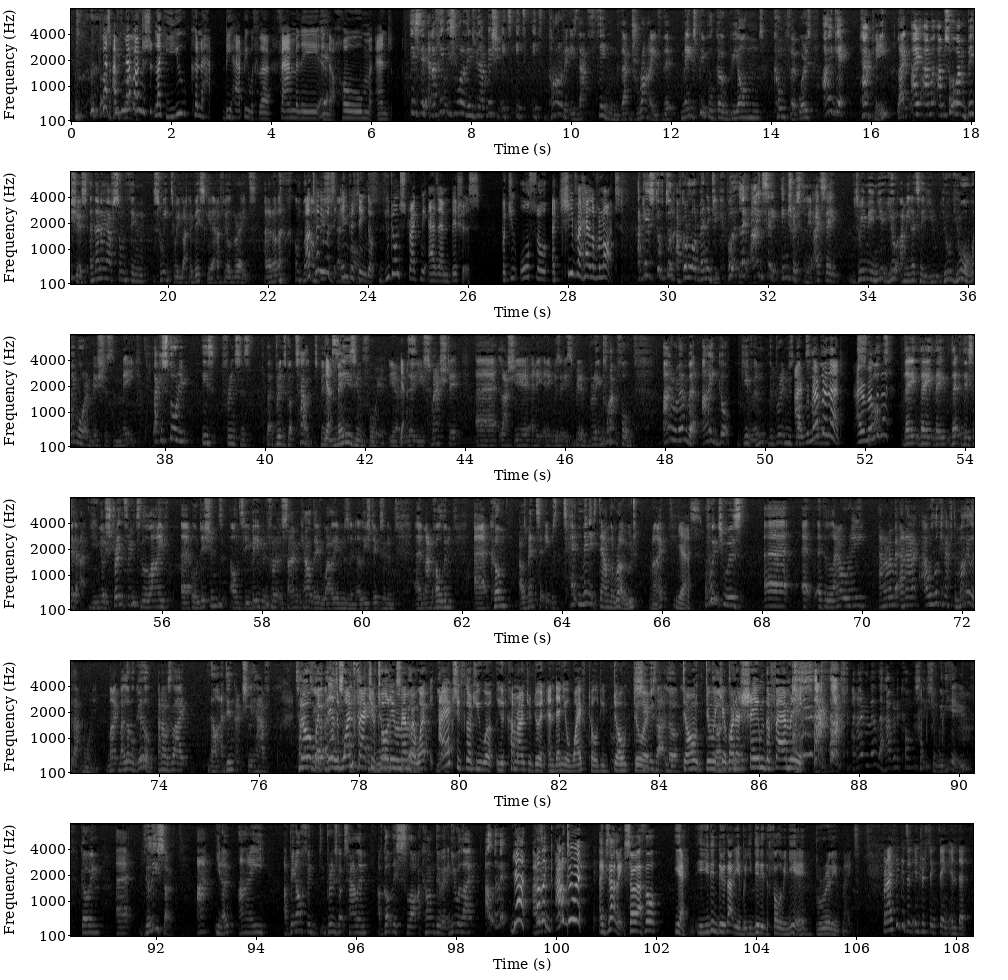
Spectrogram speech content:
Yes, I've never life. understood. Like, you can ha- be happy with the family and Yeah. the home and This is it, and I think this is one of the things with ambition. It's it's it's part of it is that thing, that drive that makes people go beyond comfort. Whereas I get happy, like I am, I'm sort of ambitious, and then I have something sweet to eat, like a biscuit, and I feel great. And I don't. I'm not I'll tell you what's anymore. interesting though. You don't strike me as ambitious, but you also achieve a hell of a lot. I get stuff done. I've got a lot of energy, but like I'd say, interestingly, I'd say between me and you, you. I mean, I'd say you, you, you are way more ambitious than me. Like a story is, for instance, like Britain's Got Talent. It's been Yes. amazing for you. You know, Yes. you smashed it uh, last year, and it, and it was it's been a brilliant platform. I remember I got given the Britain's Got I remember Talent that. I remember slot. that. They, they, they, they, they said you can go straight through to the live uh, auditions on TV in front of Simon Cowell, David Walliams, and Alesha Dixon and uh, Amanda Holden. Uh, come, I was meant to. It was ten minutes down the road, right? Yes. Which was uh, at, at the Lowry, and I remember, and I, I was looking after Mila that morning, my, my little girl, and I was like, no, I didn't actually have. Time No, to go, but there's one fact you totally to remember. go. What Yeah. I actually thought you were you'd come around to do it, and then your wife told you don't do she it. was like, look, don't do it. Don't You're going to shame the family. And I remember having a conversation with you, going, uh, Daliso, I, you know, I, I've been offered Britain's Got Talent. I've got this slot. I can't do it. And you were like, I'll do it. yeah, I was I- like, I'll do it. Exactly. So I thought, yeah, you you didn't do it that year, but you did it the following year. Brilliant, mate. But I think it's an interesting thing in that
